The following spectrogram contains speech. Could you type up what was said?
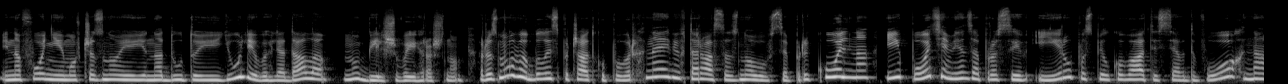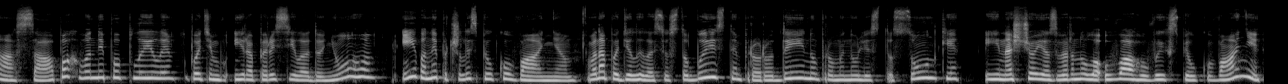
і на фоні мовчазної надутої Юлі виглядала ну більш виграшно. Розмови були спочатку поверхневі, в Тараса знову все прикольно, і потім він запросив Іру поспілкуватися вдвох на сапах. Вони поплили. Потім Іра пересіла до нього, і вони почали спілкування. Вона поділилась особистим про родину, про минулі стосунки. І на що я звернула увагу в їх спілкуванні,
